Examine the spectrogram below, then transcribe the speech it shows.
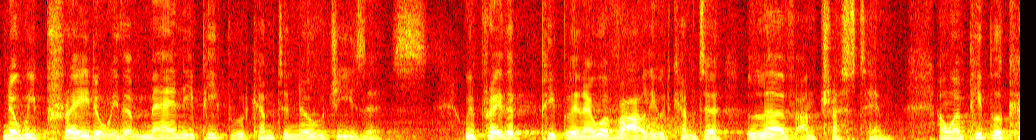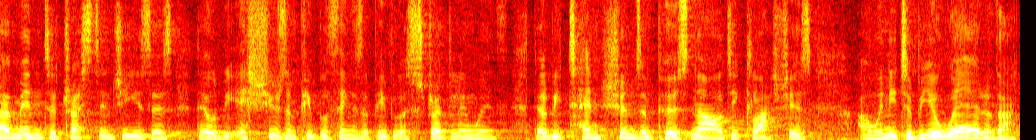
You know, we pray, don't we, that many people would come to know Jesus. We pray that people in our valley would come to love and trust him. And when people come in to trust in Jesus, there will be issues and people things that people are struggling with. There'll be tensions and personality clashes, and we need to be aware of that.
